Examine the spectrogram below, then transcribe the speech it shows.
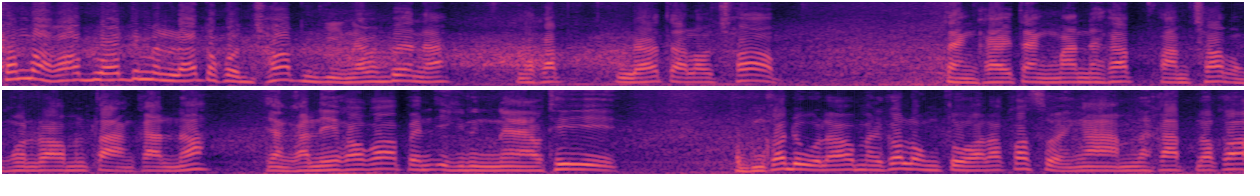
ต้องบอกว่าออฟโรดที่มันแล้วแต่คนชอบจริงๆนะเพื่อนๆนะนะครับ แล้วแต่เราชอบแต่งใครแต่งมันนะครับ ความชอบของคนเรามันต่างกันเนาะ อย่างคันนี้เขาก็เป็นอีกหนึ่งแนวที่ผมก็ดูแล้วมันก็ลงตัวแล้วก็สวยงามนะครับ แล้วก็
